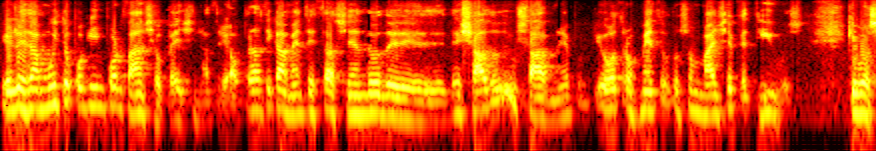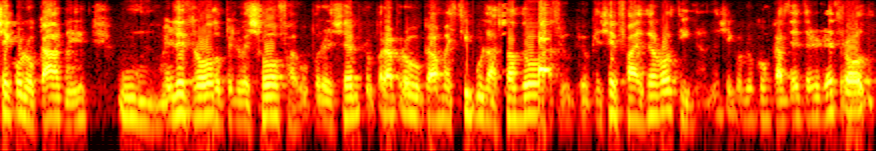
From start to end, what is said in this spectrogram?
eles dão muito pouca importância ao peixe natrial, praticamente está sendo de, deixado de usar, né? porque outros métodos são mais efetivos, que você colocar né, um eletrodo pelo esôfago, por exemplo, para provocar uma estimulação do átrio, que é o que se faz de rotina. Né? Se coloca um catéter eletrodo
